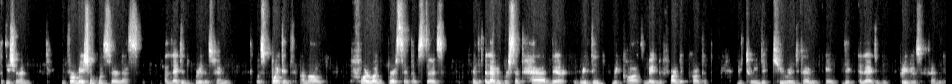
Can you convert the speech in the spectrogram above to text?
Additionally, information concerning alleged previous family was pointed among 41% of studies and 11% had their written records made before the contact between the current family and the alleged previous family.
